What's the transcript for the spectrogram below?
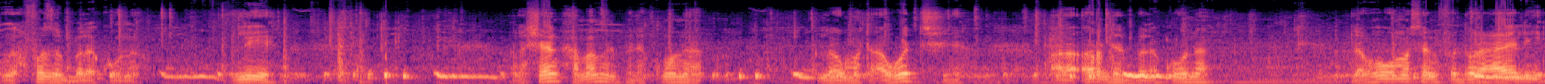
ويحفظوا البلكونة. ليه؟ علشان حمام البلكونة لو ما تعودش على أرض البلكونة لو هو مثلا في دور عالي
